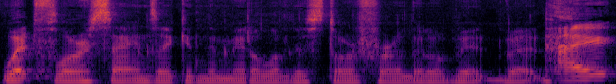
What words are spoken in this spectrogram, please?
wet floor signs like in the middle of the store for a little bit, but I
